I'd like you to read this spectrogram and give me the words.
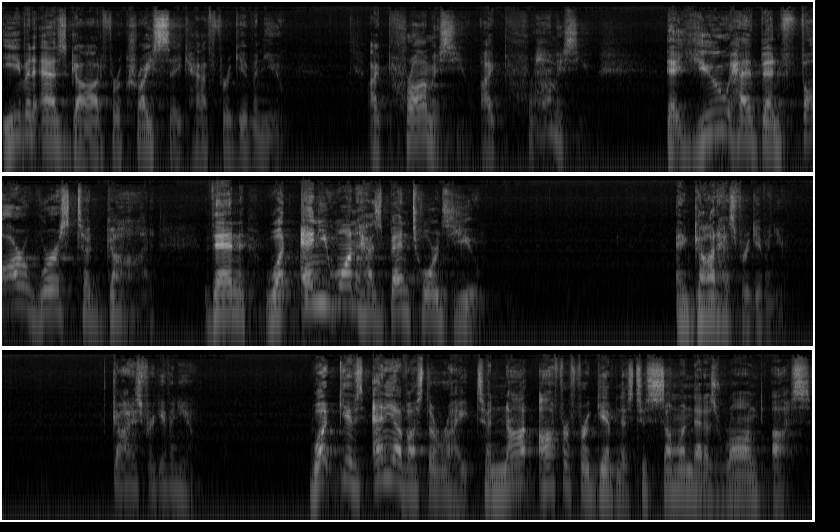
even as God for Christ's sake hath forgiven you." I promise you, I promise you that you have been far worse to God than what anyone has been towards you. And God has forgiven you. God has forgiven you. What gives any of us the right to not offer forgiveness to someone that has wronged us?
